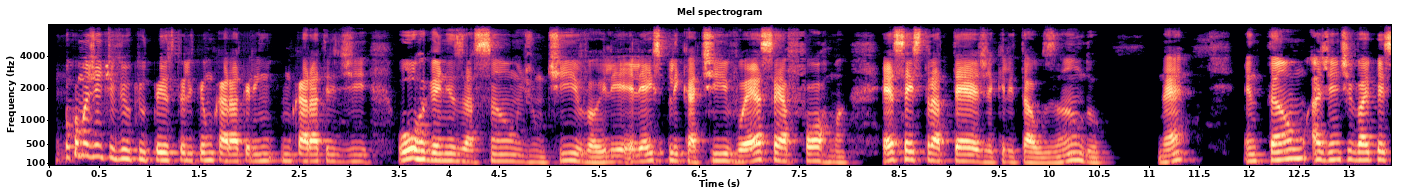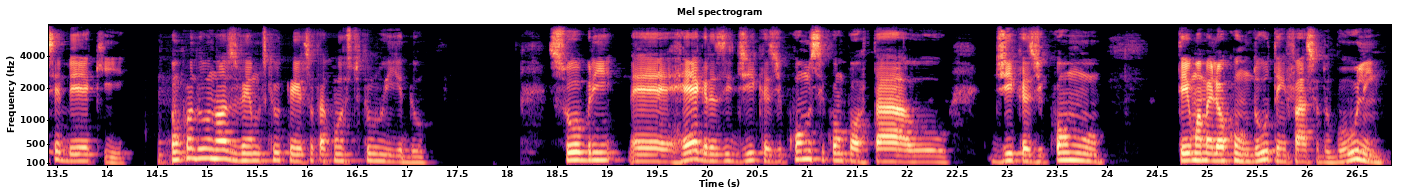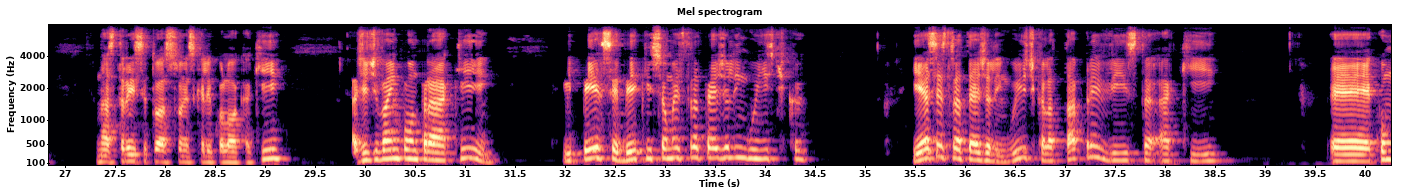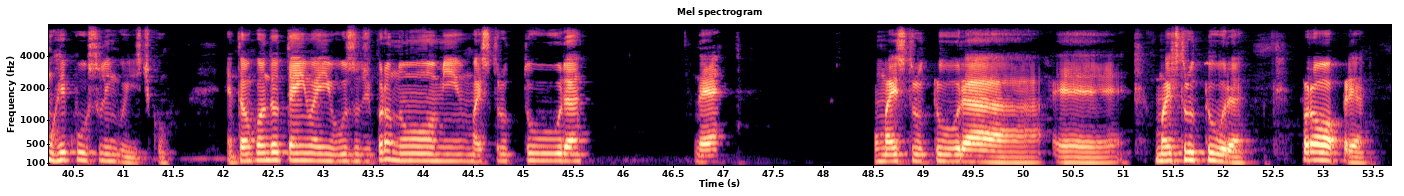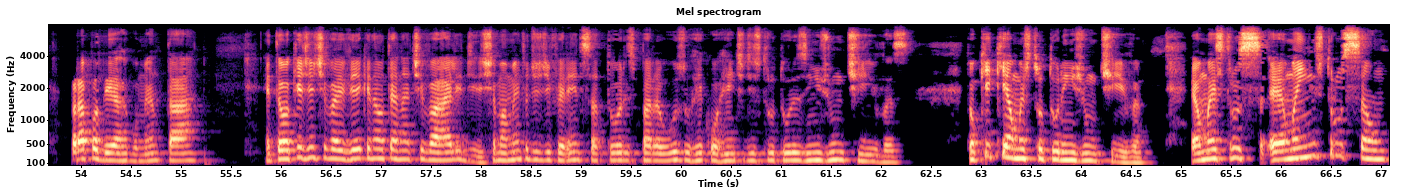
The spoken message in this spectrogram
Então, como a gente viu que o texto ele tem um caráter, um caráter de organização juntiva, ele, ele é explicativo, essa é a forma, essa é a estratégia que ele está usando, né? Então, a gente vai perceber aqui. Então, quando nós vemos que o texto está constituído sobre é, regras e dicas de como se comportar, ou dicas de como ter uma melhor conduta em face do bullying, nas três situações que ele coloca aqui, a gente vai encontrar aqui e perceber que isso é uma estratégia linguística. E essa estratégia linguística ela está prevista aqui é, como recurso linguístico. Então, quando eu tenho aí uso de pronome, uma estrutura, né, uma estrutura, é, uma estrutura própria para poder argumentar, então aqui a gente vai ver que na alternativa A ele diz chamamento de diferentes atores para uso recorrente de estruturas injuntivas. Então o que é uma estrutura injuntiva? É uma, instru é uma instrução,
